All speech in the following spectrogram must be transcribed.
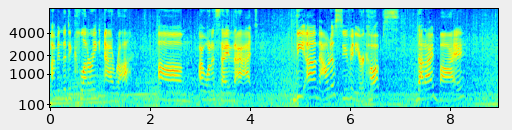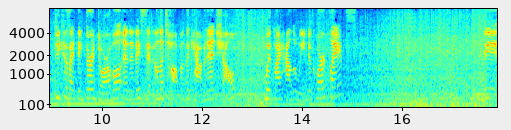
I'm in the decluttering era. Um, I want to say that the amount of souvenir cups that I buy because I think they're adorable and then they sit on the top of the cabinet shelf with my Halloween decor plates. The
